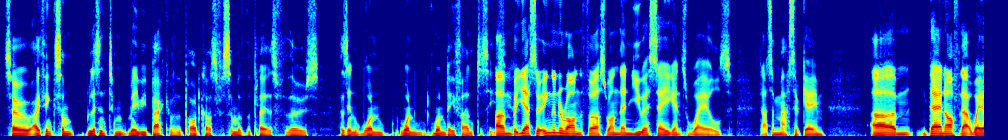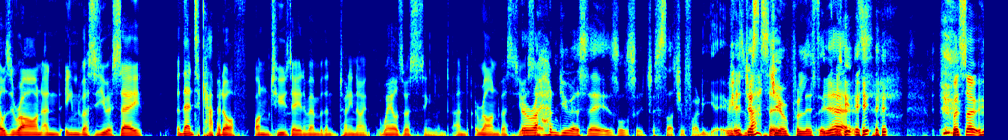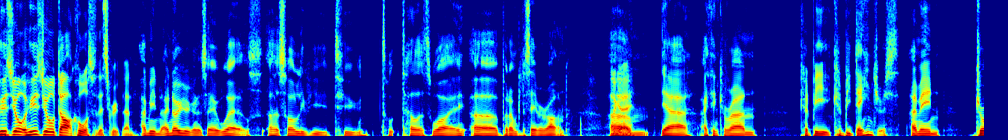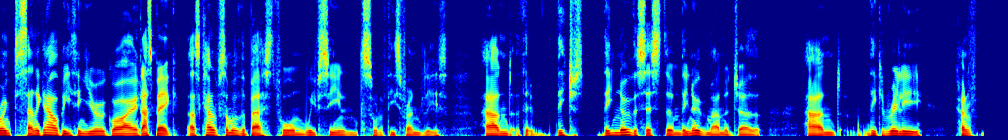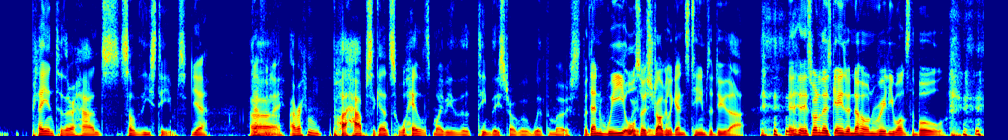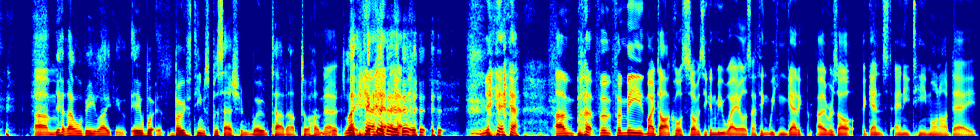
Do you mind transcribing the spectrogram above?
So I think some listen to maybe back of the podcast for some of the players for those, as in one one one day fantasies. Um, but yeah, so England Iran the first one, then USA against Wales. That's a massive game. Um, then after that, Wales Iran and England versus USA. And then to cap it off on Tuesday, November the 29th, Wales versus England and Iran versus USA. Iran USA is also just such a funny game. It's just massive. geopolitically. But so who's your who's your dark horse for this group then? I mean, I know you're going to say Wales, uh, so I'll leave you to t- tell us why. Uh, but I'm going to say Iran. Okay. Um, yeah, I think Iran could be could be dangerous. I mean, drawing to Senegal, beating Uruguay. That's big. That's kind of some of the best form we've seen in sort of these friendlies, and they, they just they know the system, they know the manager, and they could really kind of play into their hands some of these teams. Yeah. Uh, Definitely. I reckon perhaps against Wales might be the team they struggle with the most. But then we also Weirdly. struggle against teams that do that. it's one of those games where no one really wants the ball. Um, yeah, that will be like it, w- both teams' possession won't add up to hundred. No. Like, yeah. Um, but for for me, my dark horse is obviously going to be Wales. I think we can get a, a result against any team on our day.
